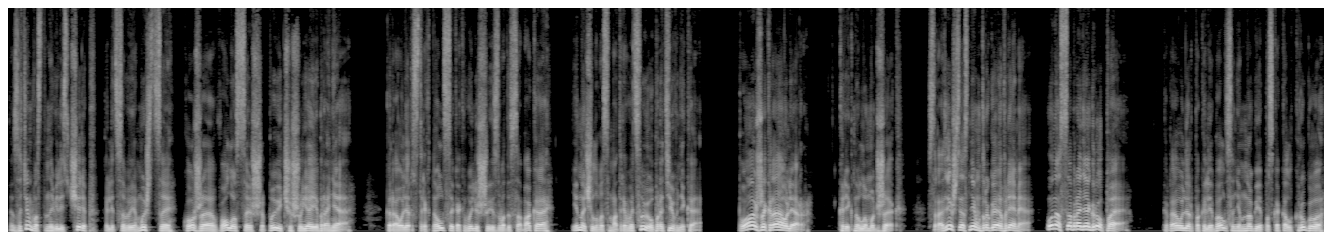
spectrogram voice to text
затем восстановились череп, лицевые мышцы, кожа, волосы, шипы, чешуя и броня. Краулер встряхнулся, как вылезший из воды собака, и начал высматривать своего противника. «Позже, Краулер!» — крикнул ему Джек. «Сразишься с ним в другое время! У нас собрание группы!» Краулер поколебался немного и поскакал к кругу,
